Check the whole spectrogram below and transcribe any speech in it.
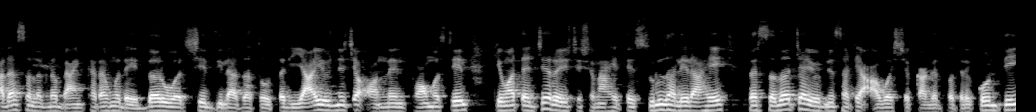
आधार संलग्न बँक खात्यामध्ये दरवर्षी दिला जातो. तर या योजनेचे ऑनलाईन फॉर्म असतील किंवा त्यांचे रजिस्ट्रेशन आहे ते सुरू झालेलं आहे तर सदरच्या योजनेसाठी आवश्यक कागदपत्रे कोणती?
